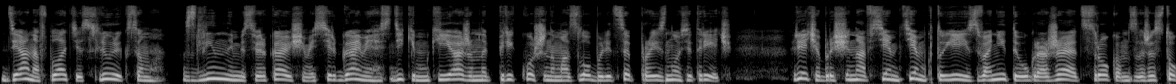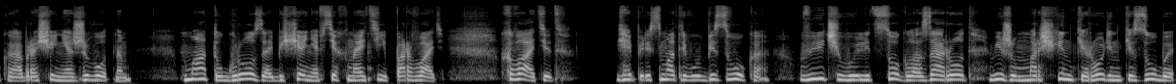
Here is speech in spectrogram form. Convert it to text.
Диана в платье с люрексом, с длинными сверкающими серьгами, с диким макияжем на перекошенном от злобы лице произносит речь. Речь обращена всем тем, кто ей звонит и угрожает сроком за жестокое обращение с животным. Мат, угрозы, обещание всех найти порвать. «Хватит! Я пересматриваю без звука, увеличиваю лицо, глаза, рот, вижу морщинки, родинки, зубы.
